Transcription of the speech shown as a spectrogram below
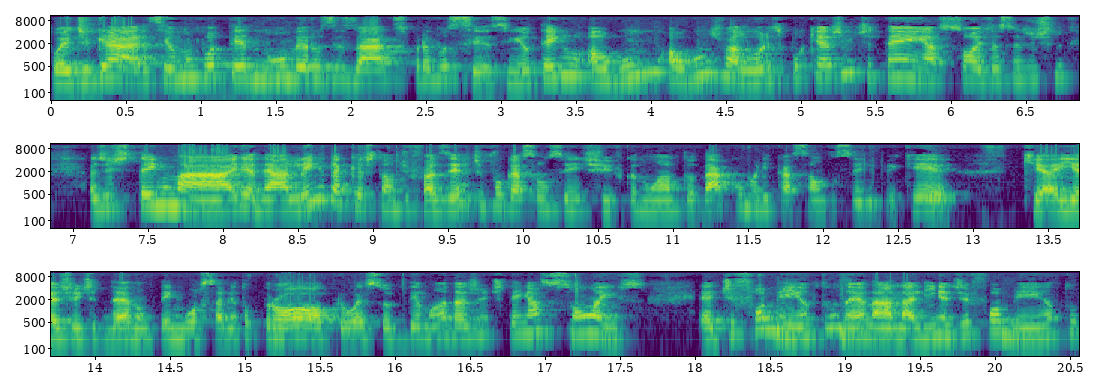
O Edgar, assim, eu não vou ter números exatos para você. Assim, eu tenho algum, alguns valores, porque a gente tem ações, assim, a, gente, a gente tem uma área, né, além da questão de fazer divulgação científica no âmbito da comunicação do CNPq, que aí a gente né, não tem um orçamento próprio, é sob demanda, a gente tem ações é, de fomento, né, na, na linha de fomento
